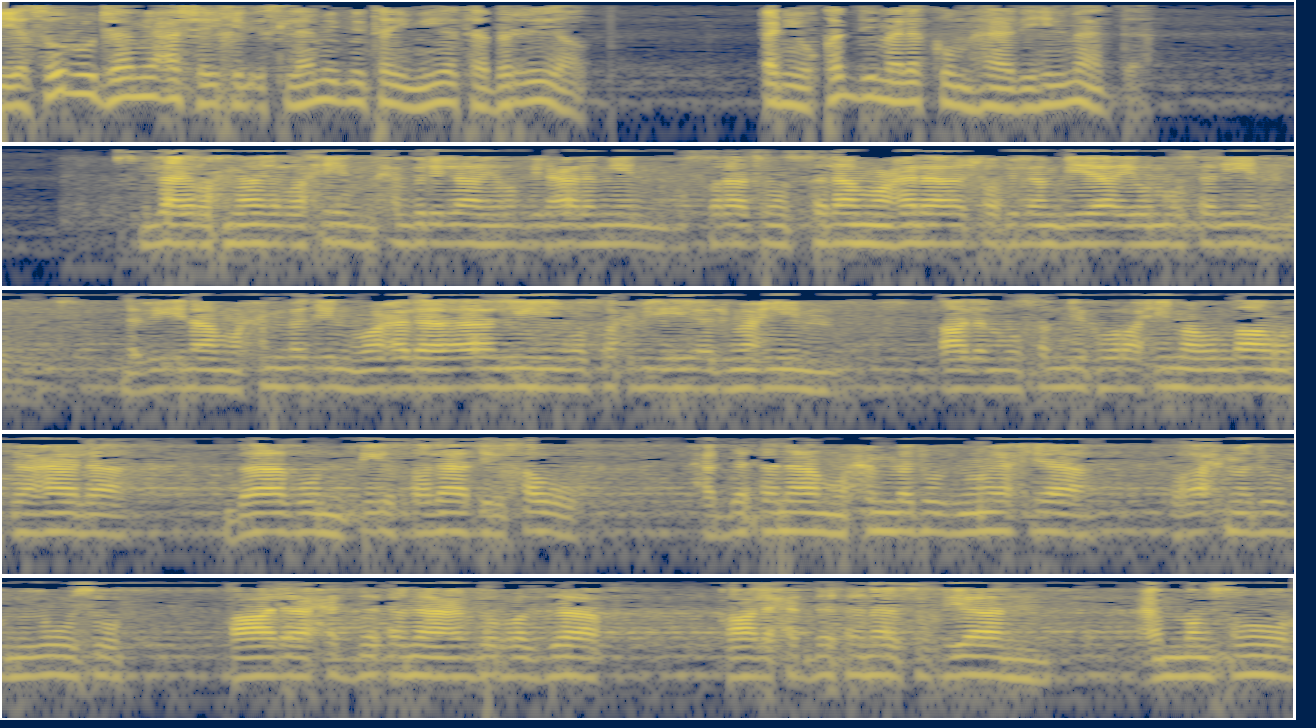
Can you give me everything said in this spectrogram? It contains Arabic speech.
يسر جامع شيخ الإسلام ابن تيمية بالرياض أن يقدم لكم هذه المادة. بسم الله الرحمن الرحيم. الحمد لله رب العالمين والصلاة والسلام على أشرف الأنبياء والمرسلين نبينا محمد وعلى آله وصحبه أجمعين. قال المصنف رحمه الله تعالى باب في صلاة الخوف. حدثنا محمد بن يحيى وأحمد بن يوسف. قال حدثنا عبد الرزاق قال حدثنا سفيان عن منصور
